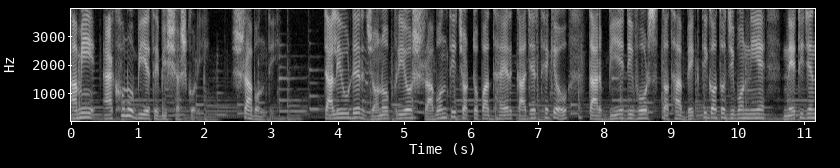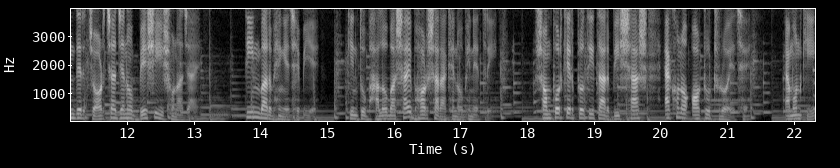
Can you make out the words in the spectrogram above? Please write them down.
আমি এখনও বিয়েতে বিশ্বাস করি, শ্রাবন্তী। টালিউডের জনপ্রিয় শ্রাবন্তী চট্টোপাধ্যায়ের কাজের থেকেও তার বিয়ে, ডিভোর্স তথা ব্যক্তিগত জীবন নিয়ে নেটিজেনদের চর্চা যেন বেশিই শোনা যায়। তিনবার ভেঙেছে বিয়ে, কিন্তু ভালোবাসায় ভরসা রাখেন অভিনেত্রী। সম্পর্কের প্রতি তার বিশ্বাস এখনও অটুট রয়েছে। এমনকি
